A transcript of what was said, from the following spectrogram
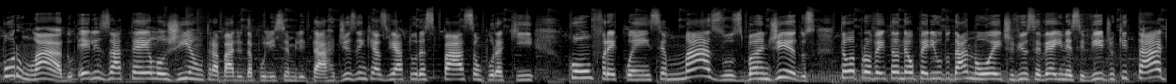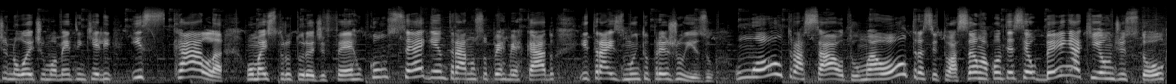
Por um lado, eles até elogiam o trabalho da Polícia Militar, dizem que as viaturas passam por aqui com frequência, mas os bandidos estão aproveitando é o período da noite, viu? Você vê aí nesse vídeo que tá de noite o momento em que ele escala uma estrutura de ferro, consegue entrar no supermercado e traz muito prejuízo. Um outro assalto, uma outra situação aconteceu bem aqui onde estou,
